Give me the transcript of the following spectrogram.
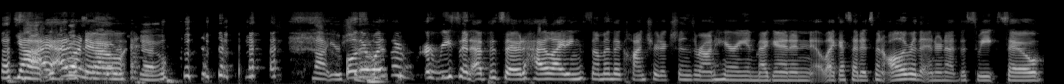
That's yeah, not, I, I don't know. not your show. well, show. there was a, a, recent episode highlighting some of the contradictions around Harry and Meghan. And like I said, it's been all over the internet this week. So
